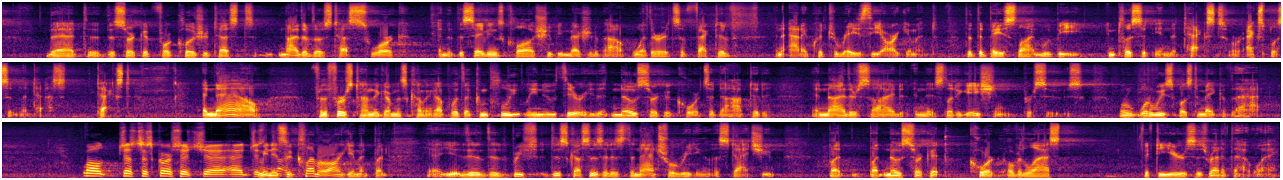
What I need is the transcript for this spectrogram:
that uh, the circuit foreclosure tests, neither of those tests work, and that the savings clause should be measured about whether it's effective and adequate to raise the argument, that the baseline would be implicit in the text or explicit in the test, text. And now, for the first time, the government's coming up with a completely new theory that no circuit courts adopted and neither side in this litigation pursues. What, what are we supposed to make of that? Well, Justice Gorsuch, uh, uh, just I mean, it's a clever argument, but uh, you, the, the brief discusses it as the natural reading of the statute, but, but no circuit court over the last 50 years has read it that way.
